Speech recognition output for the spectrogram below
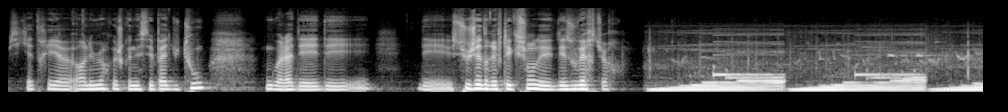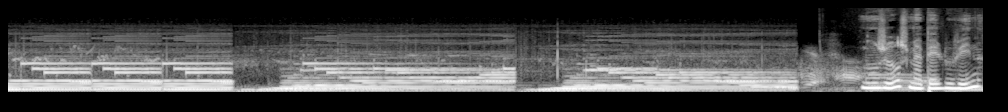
psychiatrie hors les murs que je connaissais pas du tout. Donc voilà, des, sujets de réflexion, des ouvertures. Bonjour, je m'appelle Louvaine.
